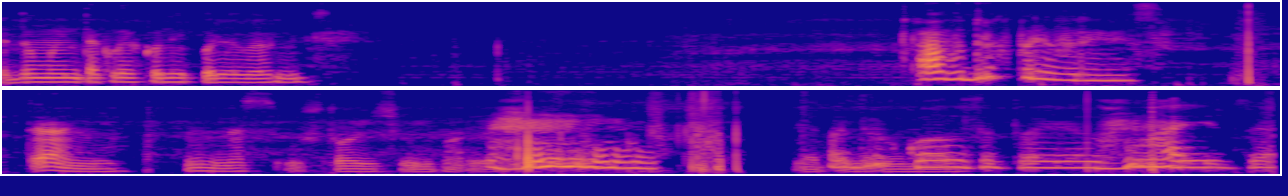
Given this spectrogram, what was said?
Я думаю, він так легко не перевернеться. А вдруг перевернеться? Та ні, він у нас устойчивий має. А вдруг колесо переламається.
